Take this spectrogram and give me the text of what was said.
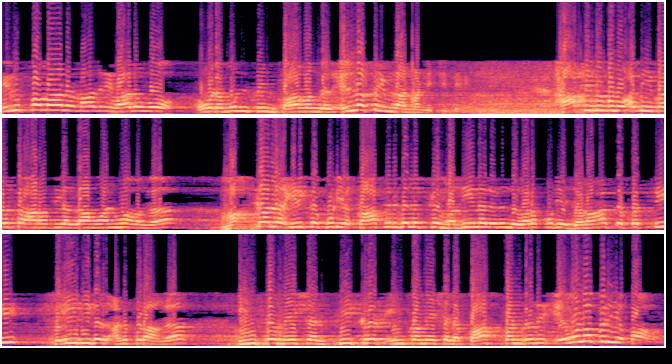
விருப்பமான மாதிரி வாழுங்கோ உங்களோட முன்பின் பாவங்கள் எல்லாத்தையும் நான் மன்னிச்சிட்டேன். ஹாஃபித் அவங்க மக்கள இருக்கக்கூடிய காசிர்களுக்கு மதீனல இருந்து வரக்கூடிய ஜமாத்தை பத்தி செய்திகள் அனுப்புறாங்க. இன்ஃபர்மேஷன் சீக்ரெட் இன்ஃபர்மேஷனை பாஸ் பண்றது எவ்வளவு பெரிய பாவம்?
